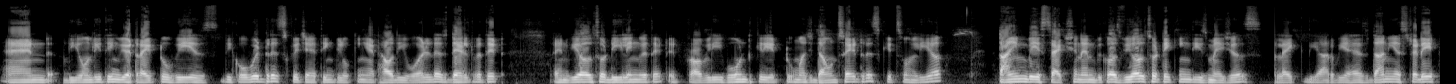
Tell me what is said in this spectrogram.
And the only thing we are trying to weigh is the COVID risk, which I think looking at how the world has dealt with it, and we are also dealing with it. It probably won't create too much downside risk. It's only a time based action. And because we're also taking these measures, like the RBI has done yesterday,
